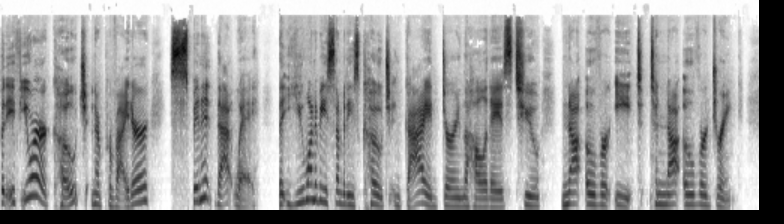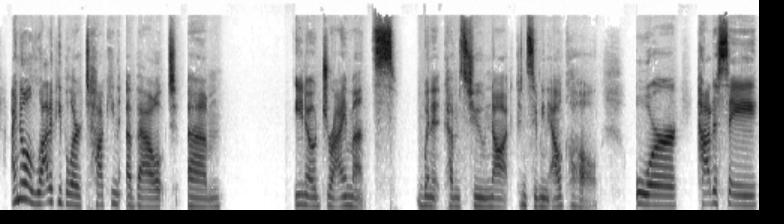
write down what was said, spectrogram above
But if you are a coach and a provider, spin it that way that you want to be somebody's coach and guide during the holidays to not overeat, to not overdrink. I know a lot of people are talking about um, you know, dry months when it comes to not consuming alcohol or how to say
